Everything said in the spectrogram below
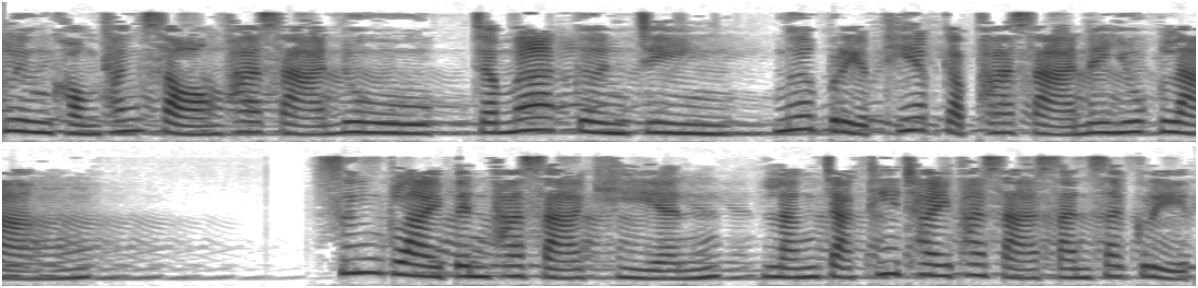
คลึงของทั้งสองภาษาดูจะมากเกินจริง เมื่อเปรียบเทียบกับภาษาในยุคหลัง ซึ่งกลายเป็นภาษาเขียน หลังจากที่ใช้ภาษาสันสกฤต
